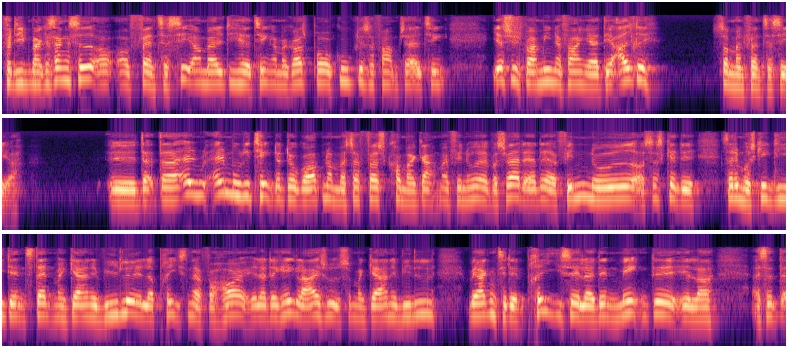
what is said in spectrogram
Fordi man kan sagtens sidde og, og fantasere om alle de her ting, og man kan også prøve at google sig frem til alting. Jeg synes bare, at min erfaring er, at det er aldrig, som man fantaserer. Øh, der, der er alle, alle mulige ting, der dukker op, når man så først kommer i gang med at finde ud af, hvor svært er det at finde noget, og så, skal det, så er det måske ikke lige den stand, man gerne ville, eller prisen er for høj, eller det kan ikke lejes ud, som man gerne ville, hverken til den pris, eller i den mængde, eller, altså der,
